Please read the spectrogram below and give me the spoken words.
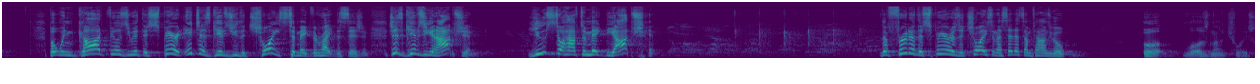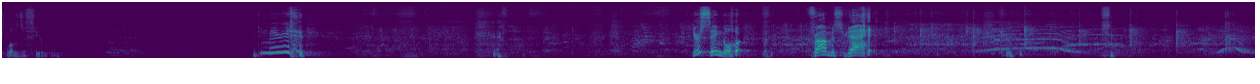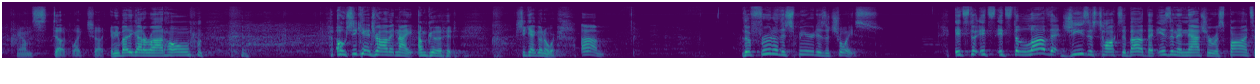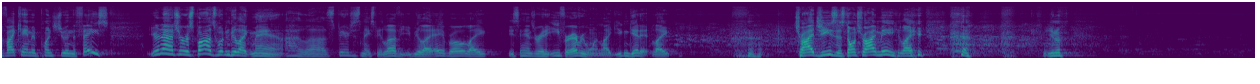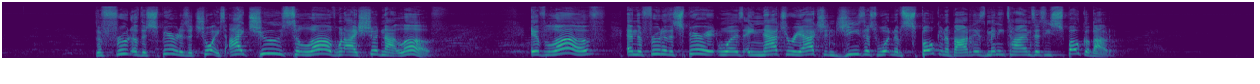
But when God fills you with the Spirit, it just gives you the choice to make the right decision, just gives you an option. You still have to make the option. The fruit of the Spirit is a choice, and I say that sometimes go, uh, love's not a choice, love's a feeling. You've been married? You're single. Promise you that. yeah, I'm stuck like Chuck. Anybody got a ride home? oh, she can't drive at night. I'm good. she can't go nowhere. Um, the fruit of the Spirit is a choice. It's the, it's, it's the love that Jesus talks about that isn't a natural response. If I came and punched you in the face, your natural response wouldn't be like, man, I love, the Spirit just makes me love you. You'd be like, hey, bro, like, these hands are ready to eat for everyone. Like, you can get it. Like, try Jesus, don't try me. Like, you know. The fruit of the Spirit is a choice. I choose to love when I should not love. If love and the fruit of the Spirit was a natural reaction, Jesus wouldn't have spoken about it as many times as he spoke about it.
